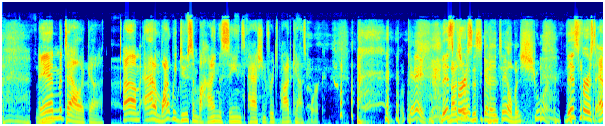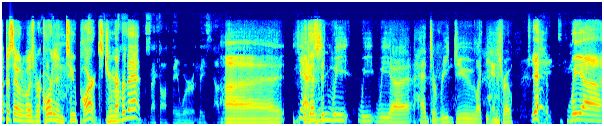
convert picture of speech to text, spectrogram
Mm-hmm. and Metallica. Um, Adam, why don't we do some behind the scenes Passion Fruits podcast work? Okay, This not sure what first- this is going to entail, but sure. This first episode was recorded in two parts. Do you remember that? I thought they were. They sounded Uh, yeah, Because- because didn't we we we uh had to redo like the intro? Yeah. We uh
